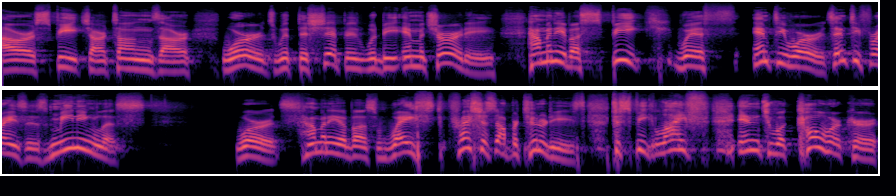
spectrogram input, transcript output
our speech, our tongues, our words with this ship, it would be immaturity. How many of us speak with empty words, empty phrases, meaningless? Words. How many of us waste precious opportunities to speak life into a coworker,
